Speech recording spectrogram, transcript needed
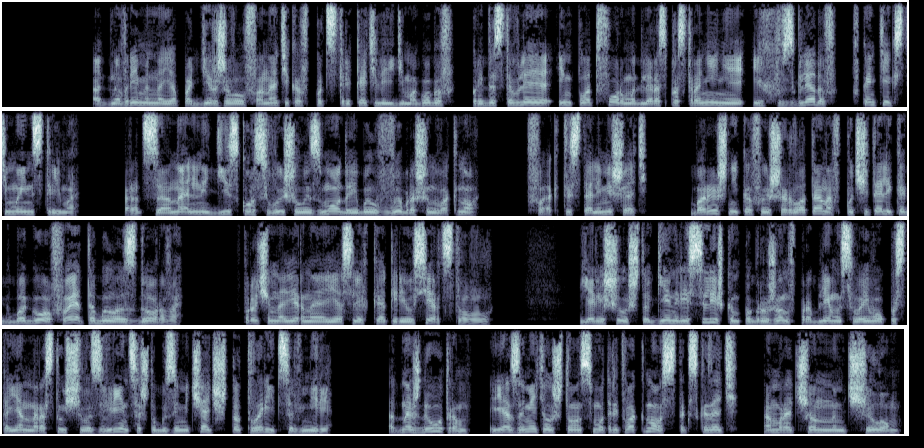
Одновременно я поддерживал фанатиков, подстрекателей и демагогов, предоставляя им платформы для распространения их взглядов в контексте мейнстрима. Рациональный дискурс вышел из моды и был выброшен в окно. Факты стали мешать. Барышников и шарлатанов почитали как богов, это было здорово. Впрочем, наверное, я слегка переусердствовал. Я решил, что Генри слишком погружен в проблемы своего постоянно растущего зверинца, чтобы замечать, что творится в мире. Однажды утром я заметил, что он смотрит в окно с, так сказать, омраченным челом.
